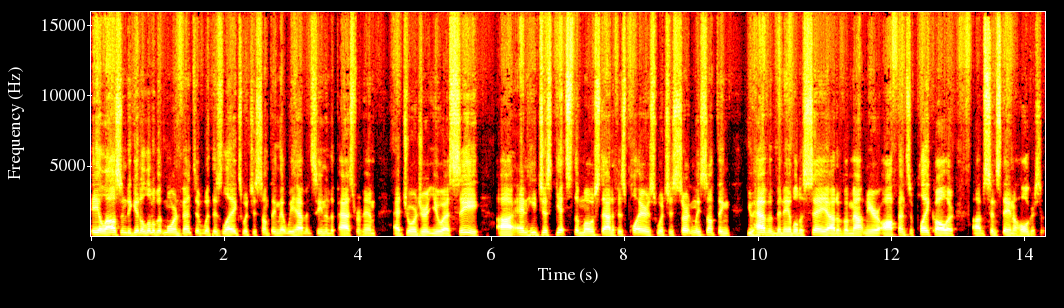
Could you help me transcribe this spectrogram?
He allows him to get a little bit more inventive with his legs, which is something that we haven't seen in the past from him at Georgia at USC. Uh, and he just gets the most out of his players, which is certainly something you haven't been able to say out of a Mountaineer offensive play caller uh, since Dana Holgorsen.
